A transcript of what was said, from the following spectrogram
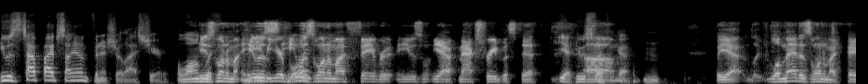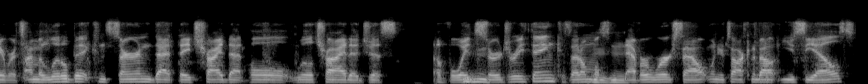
He was top five Cy Young finisher last year, along he's with one of my. He was he was one of my favorite. He was yeah. Max Fried was fifth. Yeah, he was fifth. Um, okay. Mm-hmm. But yeah, Lamet is one of my favorites. I'm a little bit concerned that they tried that whole we'll try to just avoid mm-hmm. surgery thing because that almost mm-hmm. never works out when you're talking about UCLs.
